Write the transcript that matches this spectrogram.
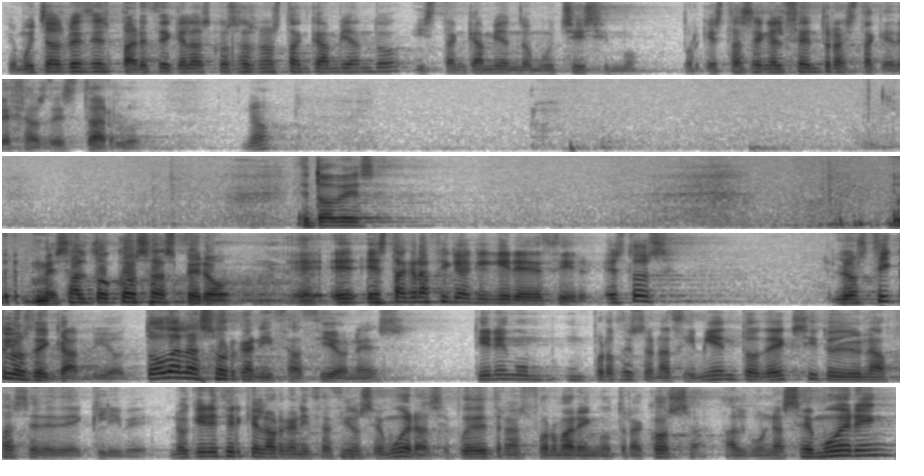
que muchas veces parece que las cosas no están cambiando y están cambiando muchísimo, porque estás en el centro hasta que dejas de estarlo. ¿no? Entonces, me salto cosas, pero eh, eh, esta gráfica, ¿qué quiere decir? Esto es los ciclos de cambio. Todas las organizaciones tienen un, proceso de nacimiento, de éxito y de una fase de declive. No quiere decir que la organización se muera, se puede transformar en otra cosa. Algunas se mueren,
